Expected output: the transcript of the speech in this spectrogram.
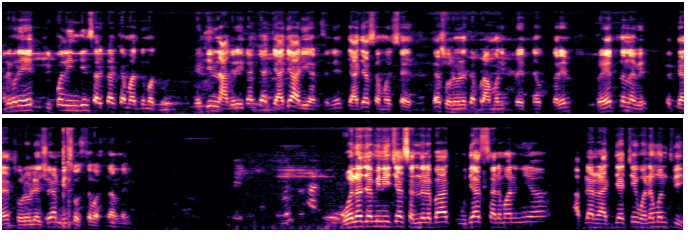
आणि म्हणजे हे ट्रिपल इंजिन सरकारच्या माध्यमातून येथील नागरिकांच्या ज्या ज्या अडीअडचणी आहेत ज्या ज्या समस्या आहेत त्या सोडवण्याचा प्रामाणिक प्रयत्न करेन. प्रयत्न नव्हे तर त्या सोडवल्याशिवाय मी स्वस्त बसणार नाही. वनजमिनीच्या संदर्भात उद्या सन्माननीय आपल्या राज्याचे वनमंत्री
